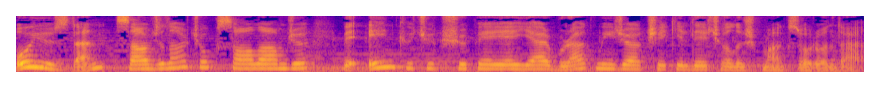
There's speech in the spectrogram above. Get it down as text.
O yüzden savcılar çok sağlamcı ve en küçük şüpheye yer bırakmayacak şekilde çalışmak zorunda.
